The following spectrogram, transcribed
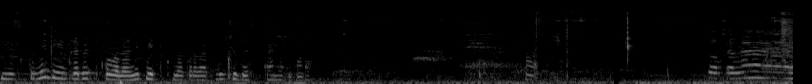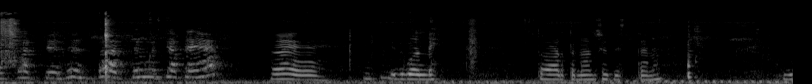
తీసుకుని దీంట్లో పెట్టుకోవాలండి. పెట్టుకున్న తర్వాత మీకు చూపిస్తాను ఇది కూడా. ఇదిగోండి. తోడుతున్నాను చూపిస్తాను. ఇది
